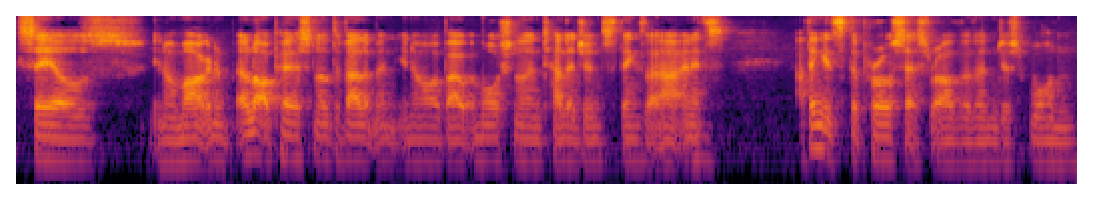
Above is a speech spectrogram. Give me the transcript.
sales, you know, marketing, a lot of personal development. You know, about emotional intelligence, things like that. And it's, I think it's the process rather than just one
